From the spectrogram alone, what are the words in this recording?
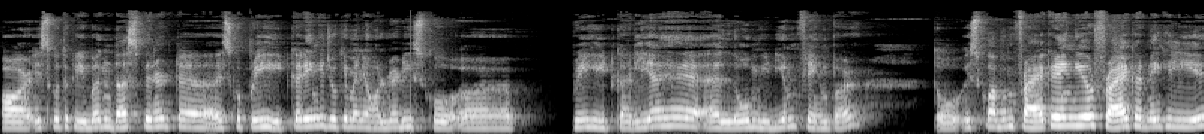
और इसको तकरीबन दस मिनट इसको प्री हीट करेंगे, जो कि मैंने ऑलरेडी इसको प्री हीट कर लिया है लो मीडियम फ्लेम पर। तो इसको अब हम फ्राई करेंगे और फ्राई करने के लिए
